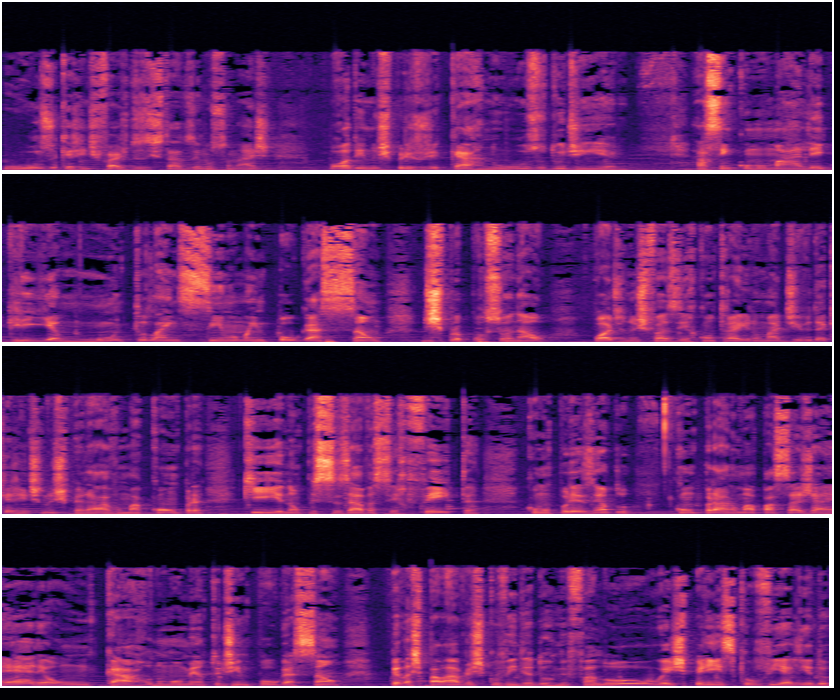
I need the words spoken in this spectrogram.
O uso que a gente faz dos estados emocionais podem nos prejudicar no uso do dinheiro assim como uma alegria muito lá em cima, uma empolgação desproporcional pode nos fazer contrair uma dívida que a gente não esperava, uma compra que não precisava ser feita, como por exemplo, comprar uma passagem aérea ou um carro no momento de empolgação, pelas palavras que o vendedor me falou, a experiência que eu vi ali do,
